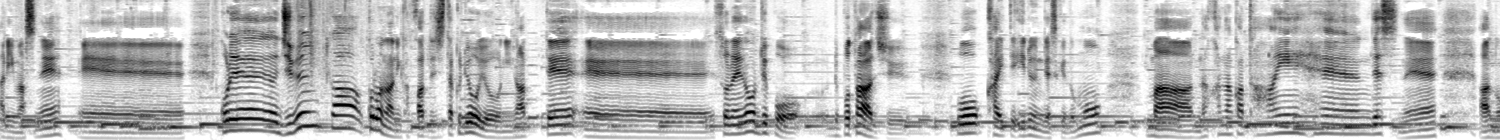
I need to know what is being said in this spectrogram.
ありますね。えー、これ、自分がコロナにかかって自宅療養になって、えー、それのレポ、レポタージュを書いているんですけども、まあ、なかなか大変ですね。あの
